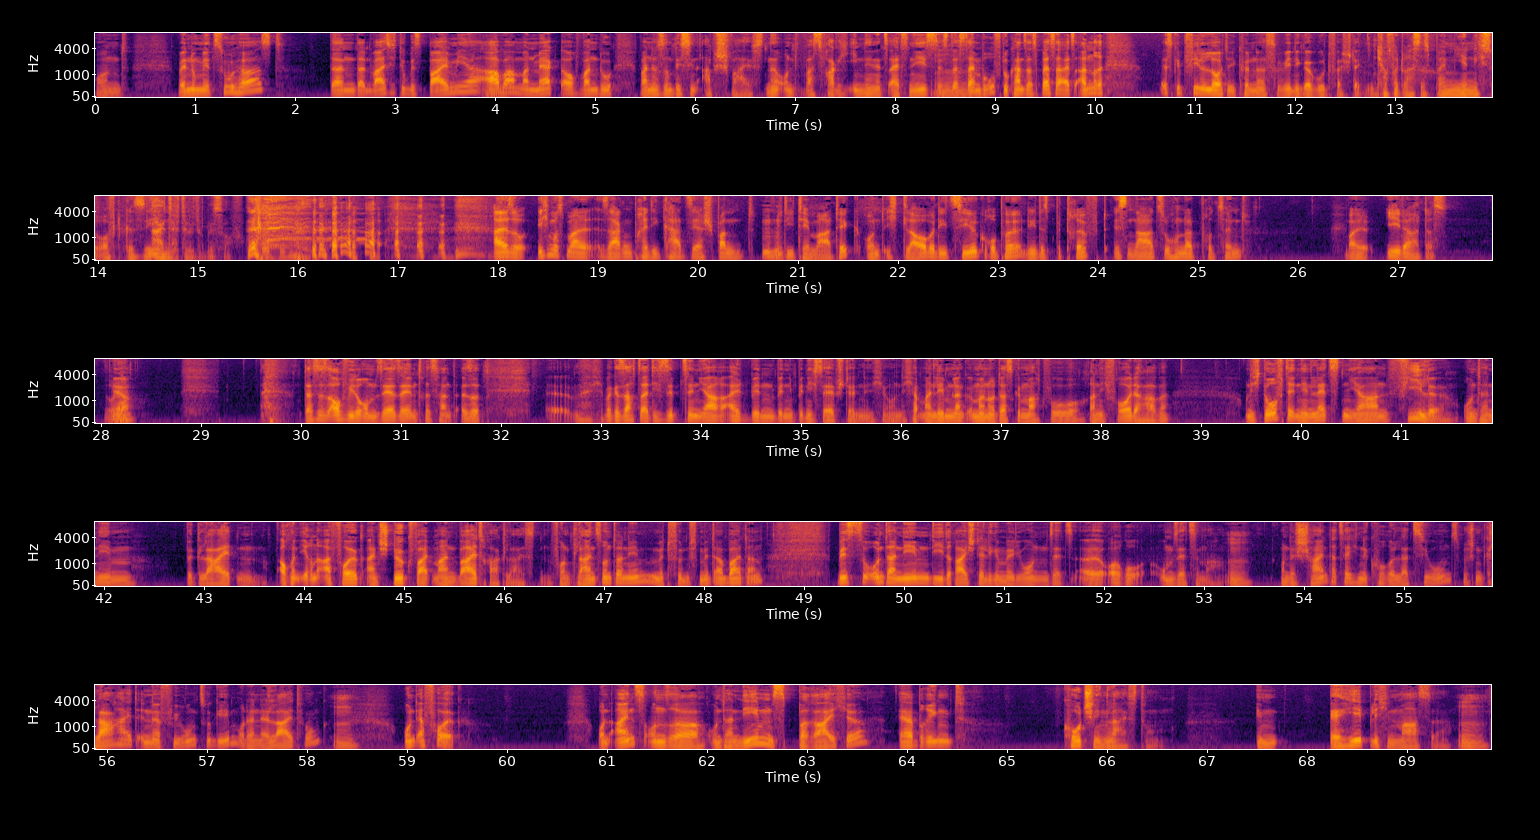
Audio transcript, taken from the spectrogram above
Und wenn du mir zuhörst, dann, dann weiß ich, du bist bei mir, aber man merkt auch, wann du, wann du so ein bisschen abschweifst, ne? Und was frage ich ihn denn jetzt als nächstes? Das ist dein Beruf, du kannst das besser als andere. Es gibt viele Leute, die können das weniger gut verstecken. Ich hoffe, du hast es bei mir nicht so oft gesehen. Nein, du, du bist auch. Also, ich muss mal sagen, Prädikat sehr spannend, Mhm. die Thematik. Und ich glaube, die Zielgruppe, die das betrifft, ist nahezu 100 Prozent. Weil jeder hat das. Oder? Ja. Das ist auch wiederum sehr, sehr interessant. Also, äh, ich habe ja gesagt, seit ich 17 Jahre alt bin, bin, bin ich selbstständig. Und ich habe mein Leben lang immer nur das gemacht, woran ich Freude habe. Und ich durfte in den letzten Jahren viele Unternehmen begleiten, auch in ihren Erfolg ein Stück weit meinen Beitrag leisten. Von Kleinstunternehmen mit fünf Mitarbeitern bis zu Unternehmen, die dreistellige Millionen äh, Euro Umsätze machen. Mhm. Und es scheint tatsächlich eine Korrelation zwischen Klarheit in der Führung zu geben oder in der Leitung Mhm. und Erfolg. Und eins unserer Unternehmensbereiche erbringt Coachingleistung im erheblichen Maße. Mhm.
